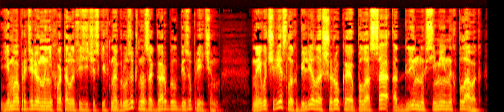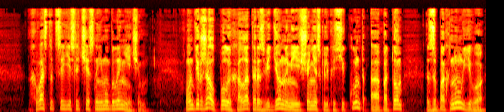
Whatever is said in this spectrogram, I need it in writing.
Ему определенно не хватало физических нагрузок, но загар был безупречен. На его чреслах белела широкая полоса от длинных семейных плавок, Хвастаться, если честно, ему было нечем. Он держал полы халата разведенными еще несколько секунд, а потом запахнул его,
